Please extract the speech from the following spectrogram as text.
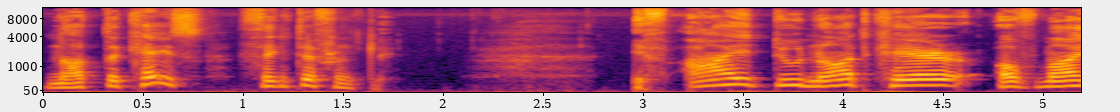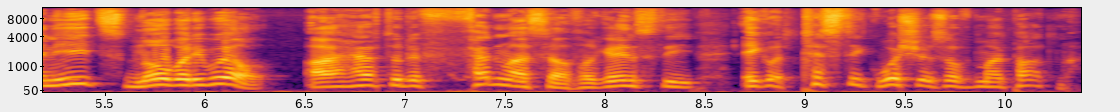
not the case think differently. If I do not care of my needs, nobody will. I have to defend myself against the egotistic wishes of my partner.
